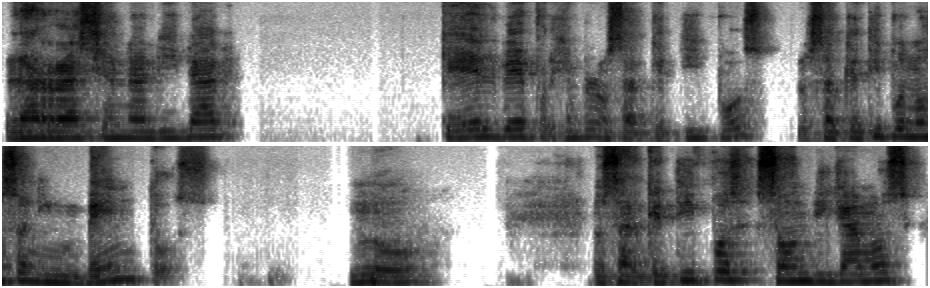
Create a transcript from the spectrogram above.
la racionalidad que él ve, por ejemplo, en los arquetipos, los arquetipos no son inventos. No. Los arquetipos son, digamos,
